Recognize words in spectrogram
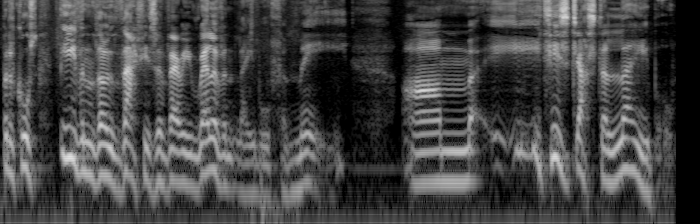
But of course, even though that is a very relevant label for me, um, it is just a label.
